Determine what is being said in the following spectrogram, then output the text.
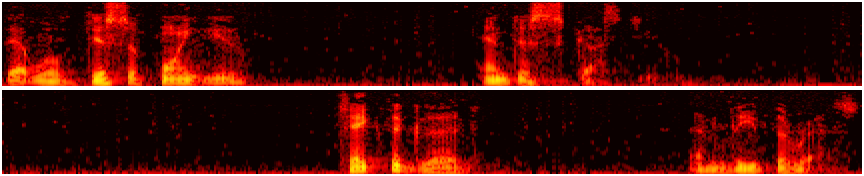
that will disappoint you and disgust you. Take the good and leave the rest.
